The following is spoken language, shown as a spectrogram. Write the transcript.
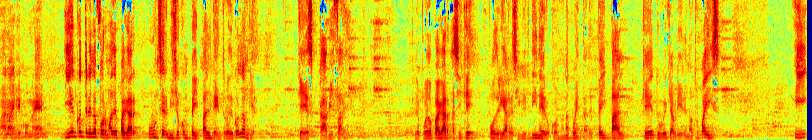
mano, hay que comer. Y encontré la forma de pagar un servicio con PayPal dentro de Colombia, que es Cabify. Lo puedo pagar, así que podría recibir dinero con una cuenta de PayPal que tuve que abrir en otro país. Y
